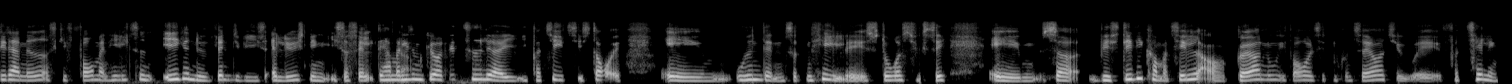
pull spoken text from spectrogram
det der med at skifte formand hele tiden ikke nødvendigvis er løsningen i sig selv. Det har man ja. ligesom gjort lidt tidligere i, i partiets historie øh, uden den sådan helt øh, store succes. Øh, så hvis det vi kommer til at gøre nu i forhold til den konservative øh, fortælling,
